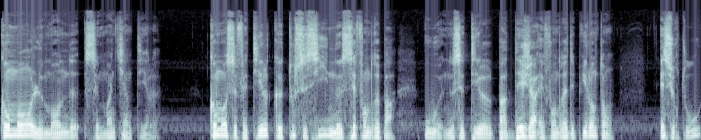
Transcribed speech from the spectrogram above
Comment le monde se maintient-il? Comment se fait-il que tout ceci ne s'effondre pas? Ou ne s'est-il pas déjà effondré depuis longtemps? Et surtout,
